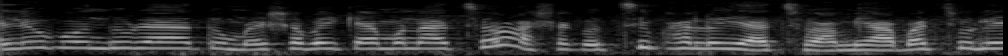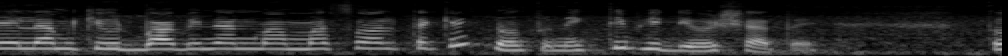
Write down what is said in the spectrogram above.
হ্যালো বন্ধুরা, তোমরা সবাই কেমন আছো? আশা করছি ভালোই আছো। আমি আবার চলে এলাম কিউট বাবিনান মাম্মা সোয়াল থেকে নতুন একটি ভিডিওর সাথে। তো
